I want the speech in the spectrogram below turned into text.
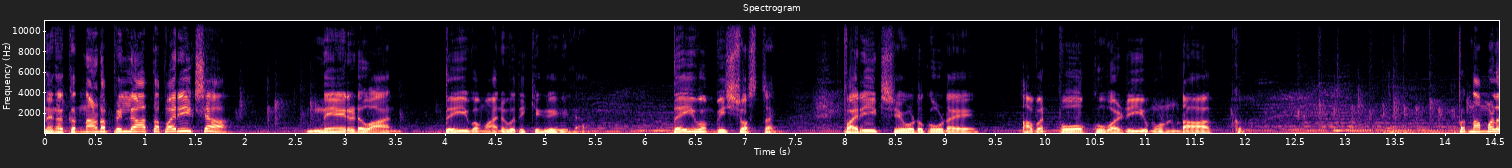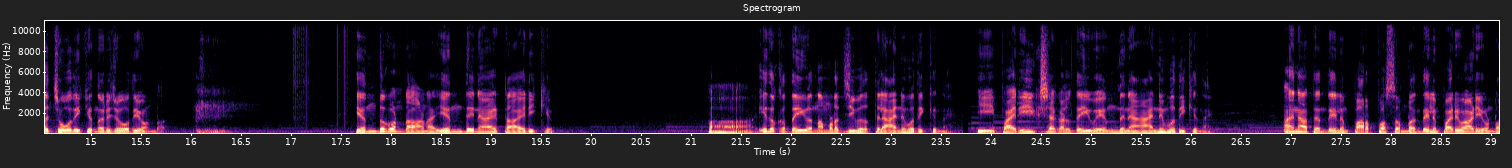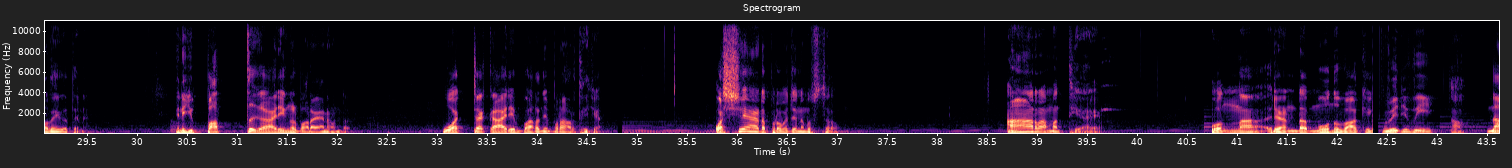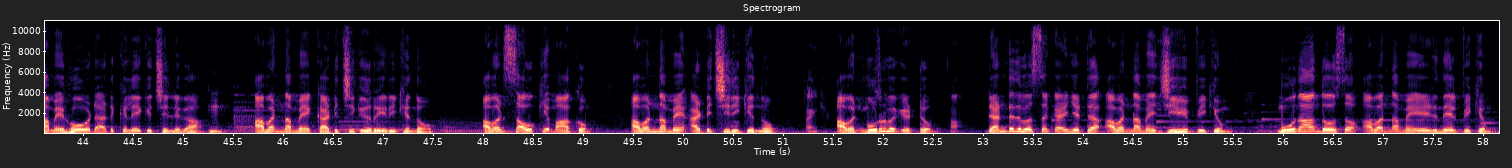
നിങ്ങൾക്ക് നടപ്പില്ലാത്ത പരീക്ഷ നേരിടുവാൻ ദൈവം അനുവദിക്കുകയില്ല. ദൈവം വിശ്വസ്തൻ. പരീക്ഷയോടുകൂടെ അവൻ പോക്കുവഴിയും ഉണ്ടാക്കും. ഇപ്പൊ നമ്മൾ ചോദിക്കുന്ന ഒരു ചോദ്യമുണ്ട്. എന്തുകൊണ്ടാണ് എന്തിനായിട്ടായിരിക്കും ഇതൊക്കെ ദൈവം നമ്മുടെ ജീവിതത്തിൽ അനുവദിക്കുന്നത് ഈ പരീക്ഷകൾ ദൈവം എന്തിനാ അനുവദിക്കുന്നത് അതിനകത്ത് എന്തെങ്കിലും പർപ്പസ് ഉണ്ടോ? എന്തെങ്കിലും പരിപാടി ഉണ്ടോ ദൈവത്തിന്? എനിക്ക് പത്ത് കാര്യങ്ങൾ പറയാനുണ്ട്. ഒറ്റ കാര്യം പറഞ്ഞ് പ്രാർത്ഥിക്കാം. ഒശയുടെ പ്രവചന പുസ്തകം ആറാം അധ്യായം. ഒന്ന് രണ്ട് മൂന്ന് വാക്യം വരുവീൻ. ആ. നാം എഹോയുടെ അടുക്കലേക്ക് ചെല്ലുക. അവൻ നമ്മെ കടിച്ചു കീറിയിരിക്കുന്നു. അവൻ സൗഖ്യമാക്കും. അവൻ നമ്മെ അടിച്ചിരിക്കുന്നു. അവൻ മുറിവ് കിട്ടും. രണ്ട് ദിവസം കഴിഞ്ഞിട്ട് അവൻ നമ്മെ ജീവിപ്പിക്കും. മൂന്നാം ദിവസം അവൻ നമ്മെ എഴുന്നേൽപ്പിക്കും.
